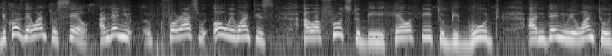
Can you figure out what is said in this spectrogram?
because they want to sell. And then you, for us we, all we want is our fruits to be healthy to be good. And then we want to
